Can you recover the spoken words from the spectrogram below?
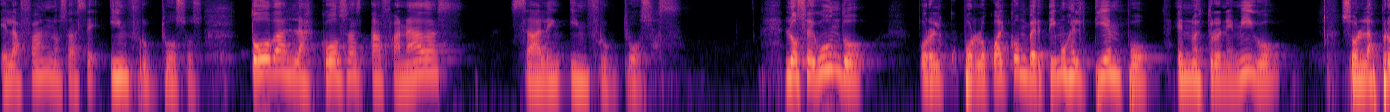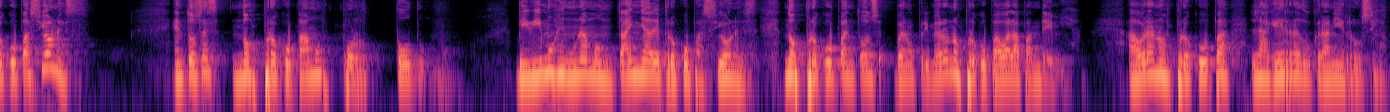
El afán nos hace infructuosos. Todas las cosas afanadas salen infructuosas. Lo segundo, por, el, por lo cual convertimos el tiempo en nuestro enemigo, son las preocupaciones. Entonces nos preocupamos por todo. Vivimos en una montaña de preocupaciones. Nos preocupa entonces, bueno, primero nos preocupaba la pandemia. Ahora nos preocupa la guerra de Ucrania y Rusia.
